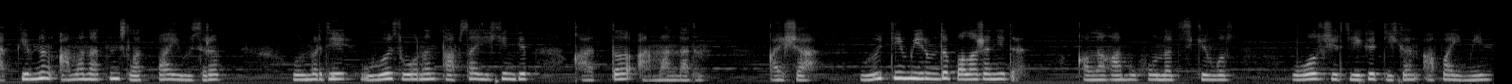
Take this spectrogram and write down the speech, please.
әпкемнің аманатын жылатпай өсіріп өмірде өз орнын тапса екен деп қатты армандадым. Қайша өте мейірімді балажан еді. Қалаған оқуына түскен қыз ол жердегі декан апаймен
